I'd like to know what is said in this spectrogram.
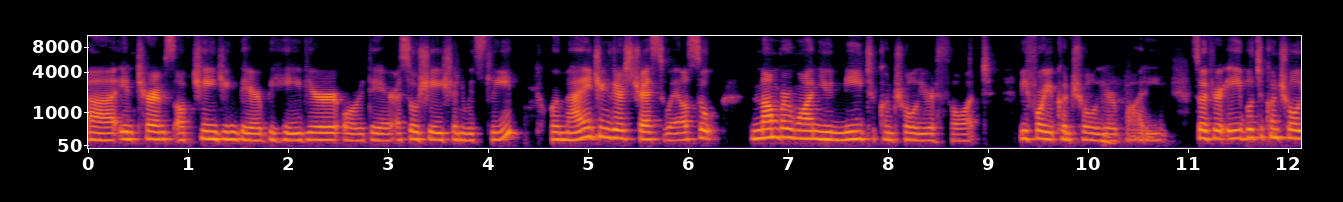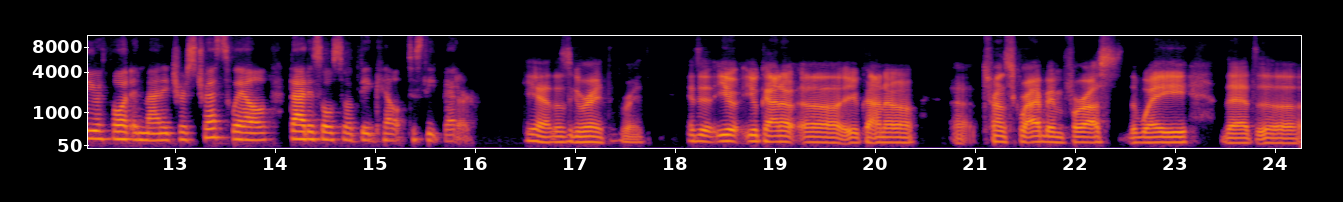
uh, in terms of changing their behavior or their association with sleep or managing their stress well so number one you need to control your thought before you control your mm. body. So if you're able to control your thought and manage your stress well, that is also a big help to sleep better. Yeah, that's great. Great. It's a, you you kind of uh, you kind of uh, transcribe him for us the way that uh,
